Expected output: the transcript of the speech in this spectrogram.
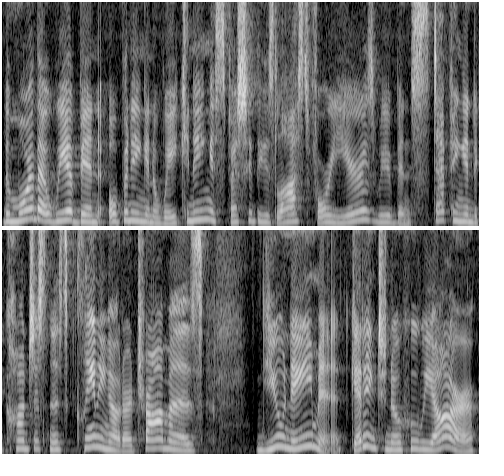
the more that we have been opening and awakening, especially these last four years, we have been stepping into consciousness, cleaning out our traumas, you name it, getting to know who we are.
